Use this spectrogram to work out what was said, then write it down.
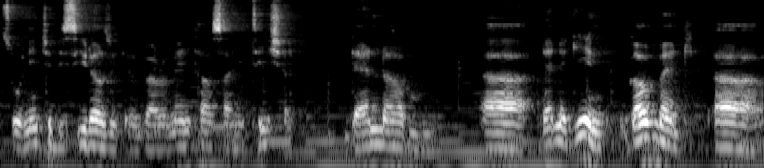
So we need to be serious with environmental sanitation. Then, um, uh, then again, government uh,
